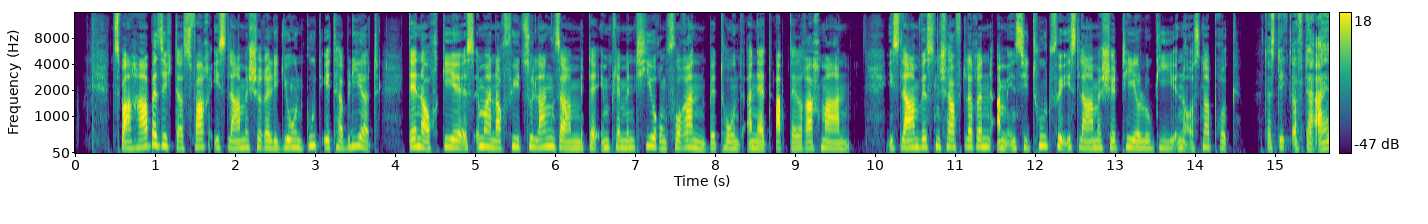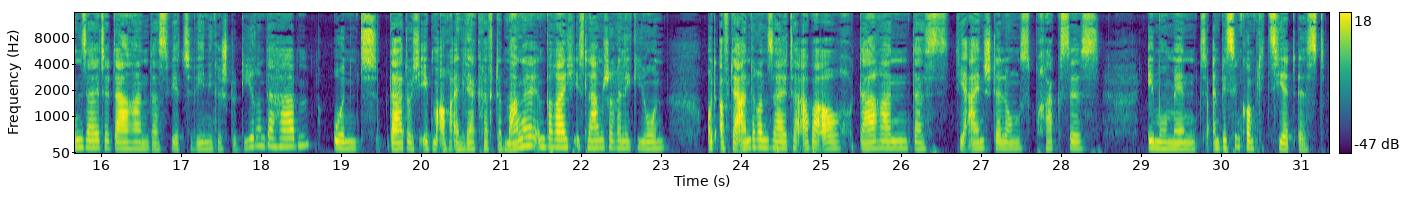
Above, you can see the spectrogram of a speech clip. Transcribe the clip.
Zwar habe sich das Fach Islamische Religion gut etabliert, dennoch gehe es immer noch viel zu langsam mit der Implementierung voran, betont Annette Abdelrahman, Islamwissenschaftlerin am Institut für Islamische Theologie in Osnabrück. Das liegt auf der einen Seite daran, dass wir zu wenige Studierende haben und dadurch eben auch ein Lehrkräftemangel im Bereich islamischer Religion. Und auf der anderen Seite aber auch daran, dass die Einstellungspraxis im Moment ein bisschen kompliziert ist.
